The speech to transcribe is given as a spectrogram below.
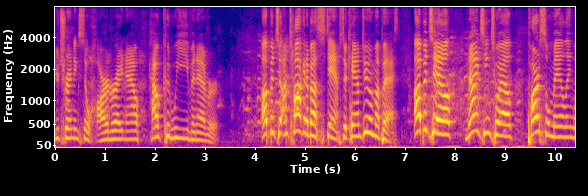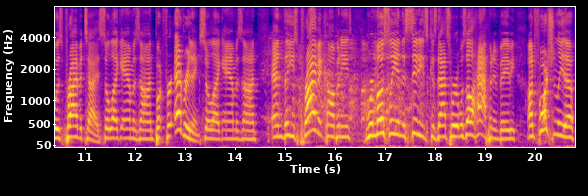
You're trending so hard right now. How could we even ever? Up until, I'm talking about stamps, okay? I'm doing my best. Up until 1912, parcel mailing was privatized, so like Amazon, but for everything, so like Amazon. And these private companies were mostly in the cities because that's where it was all happening, baby. Unfortunately, though,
